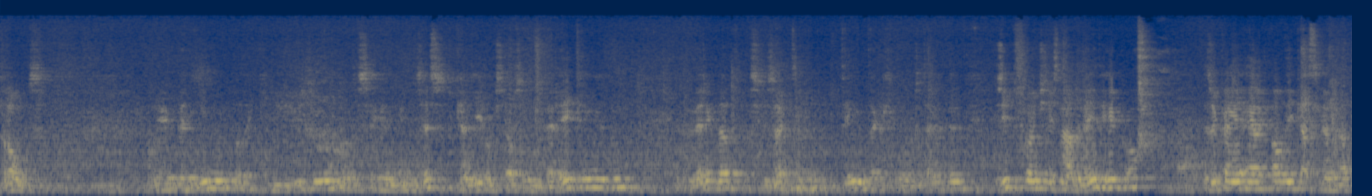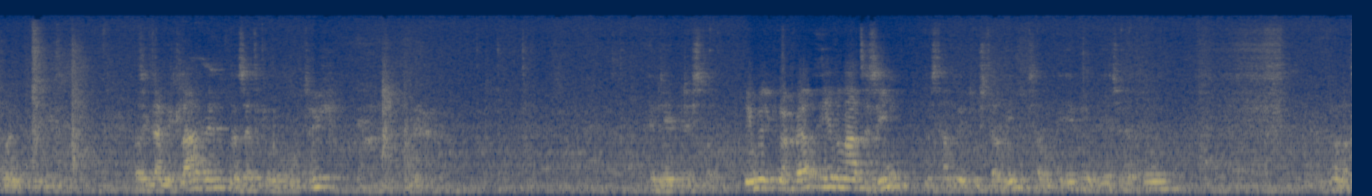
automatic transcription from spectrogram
front. Nu, ik weet niet wat ik nu doe, want dat zeggen min 6. Ik kan hier ook zelfs een berekeningen doen. Werkt dat? Als gezegd, ik denk dat ik over tijd ben. Je ziet, het frontje is naar beneden gekomen. En zo kan je eigenlijk al die kasten gaan manipuleren. Als ik daarmee klaar ben, dan zet ik hem gewoon terug. En leep presto. Nu moet ik nog wel even laten zien, er staat nu toestel in, ik zal het even een beetje uitrollen. Voilà.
